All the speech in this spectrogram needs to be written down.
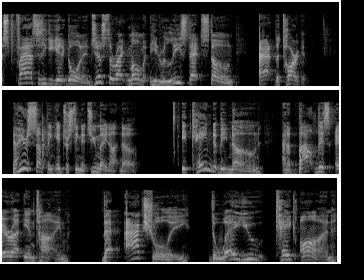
as fast as he could get it going. And just the right moment, he'd release that stone at the target. Now, here's something interesting that you may not know. It came to be known at about this era in time that actually the way you take on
